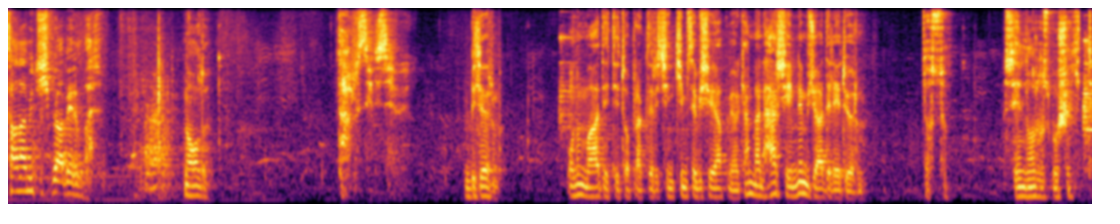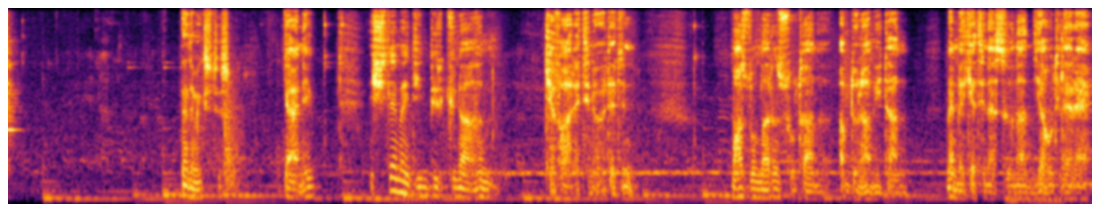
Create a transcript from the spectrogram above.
Sana müthiş bir haberim var. Ne oldu? Tanrı seni seviyor. Biliyorum. Onun vaat ettiği topraklar için kimse bir şey yapmıyorken ben her şeyimle mücadele ediyorum. Dostum, senin horoz boşa gitti. Ne demek istiyorsun? Yani işlemediğin bir günahın kefaretini ödedin. Mazlumların sultanı Abdülhamid'an memleketine sığınan Yahudilere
